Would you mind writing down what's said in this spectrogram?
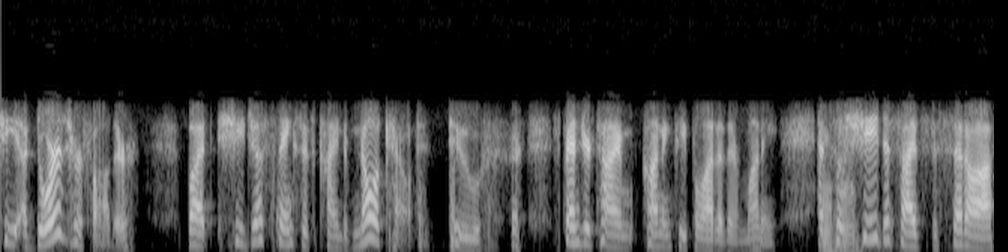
she adores her father, but she just thinks it's kind of no account to spend your time conning people out of their money. And mm-hmm. so she decides to set off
